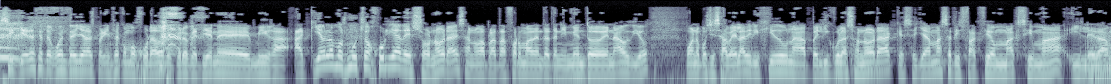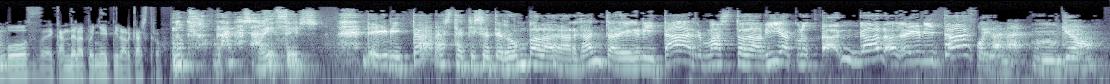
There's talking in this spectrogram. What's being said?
Si quieres que te cuente ya la experiencia como jurado, que creo que tiene Miga. Aquí hablamos mucho, Julia, de Sonora, esa nueva plataforma de entretenimiento en audio. Bueno, pues Isabel ha dirigido una película sonora que se llama Satisfacción Máxima y le dan voz eh, Candela Peña y Pilar Castro. ¿No te dan ganas a veces de gritar hasta que se te rompa la garganta? De gritar más todavía, que no te dan ganas de gritar. Oigan, mm, yo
